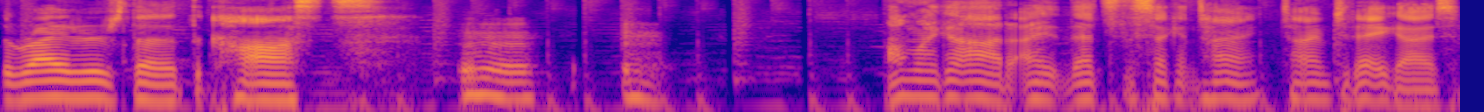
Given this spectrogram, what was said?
the writers, the the costs. hmm Oh my god, I that's the second time time today, guys.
